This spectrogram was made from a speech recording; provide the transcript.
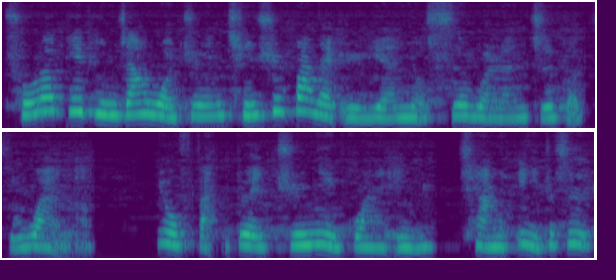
除了批评张我军情绪化的语言有失文人之格之外呢，又反对拘泥观音，强义就是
